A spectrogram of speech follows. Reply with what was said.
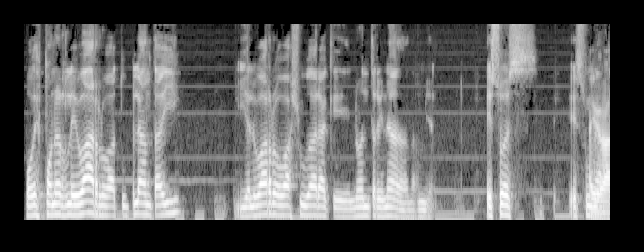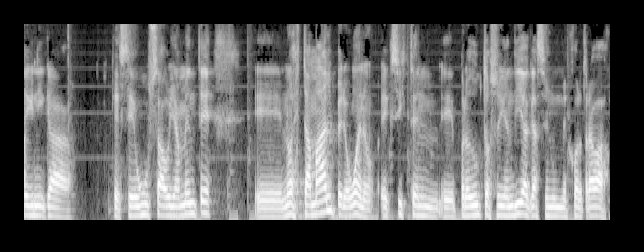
podés ponerle barro a tu planta ahí y el barro va a ayudar a que no entre nada también. Eso es, es una técnica que se usa obviamente, eh, no está mal, pero bueno, existen eh, productos hoy en día que hacen un mejor trabajo.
